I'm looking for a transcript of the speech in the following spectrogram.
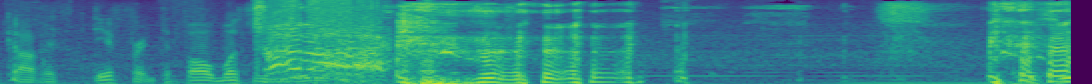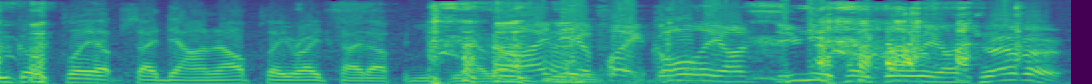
kickoff. It's different. The ball wasn't. Trevor! So you go play upside down, and I'll play right side up, and you can have. no, I need to play goalie on. You need to play goalie on Trevor.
